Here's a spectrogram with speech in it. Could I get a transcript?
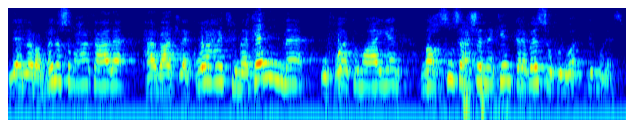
لأن ربنا سبحانه وتعالى هيبعت لك واحد في مكان ما وفي وقت معين مخصوص عشانك أنت بس وفي الوقت المناسب.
